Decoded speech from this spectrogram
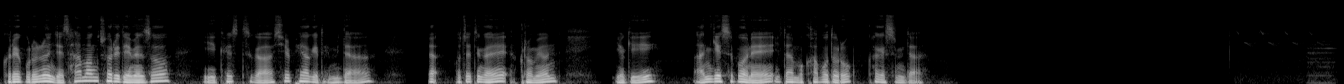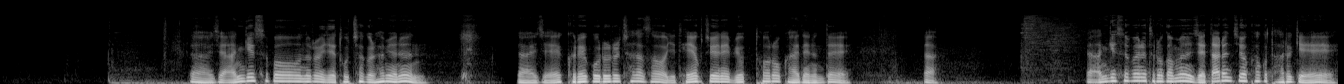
그레고르는 이제 사망 처리되면서 이 퀘스트가 실패하게 됩니다. 자, 어쨌든 간에 그러면 여기 안게스번에 일단 한번 가보도록 하겠습니다. 자, 이제 안게스번으로 이제 도착을 하면은 자, 이제 그레고르를 찾아서 이 대역주연의 묘터로 가야 되는데 자, 자, 안개수변에 들어가면 이제 다른 지역하고 다르게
